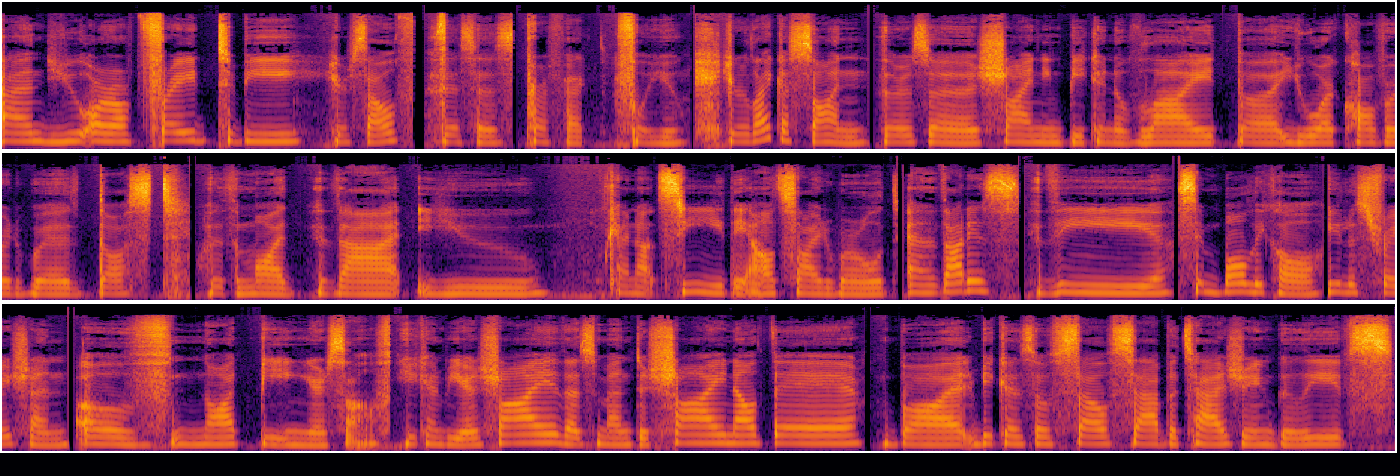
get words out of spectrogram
and you are afraid to be yourself, this is perfect for you. You're like a sun. There's a shining beacon of light, but you are covered with dust, with mud that you cannot see the outside world. And that is the symbolical illustration of not being yourself. You can be a shy that's meant to shine out there, but because of self sabotaging beliefs,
